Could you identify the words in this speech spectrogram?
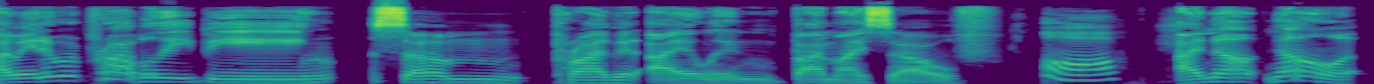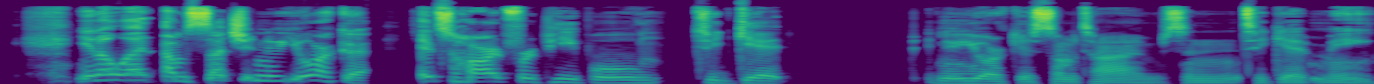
I mean, it would probably be some private island by myself. Aw. I know. No, you know what? I'm such a New Yorker. It's hard for people to get New Yorkers sometimes and to get me.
